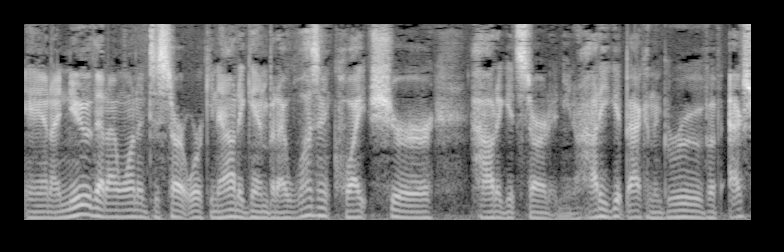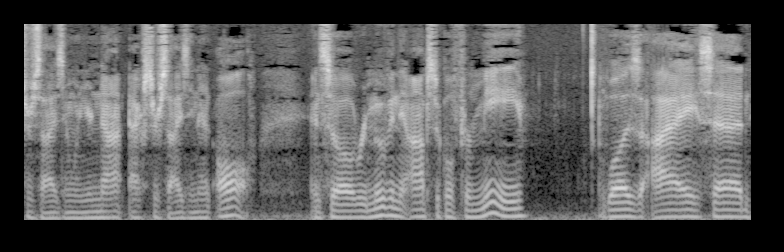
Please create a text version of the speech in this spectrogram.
and I knew that I wanted to start working out again, but I wasn't quite sure how to get started. You know, how do you get back in the groove of exercising when you're not exercising at all? And so, removing the obstacle for me was I said,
